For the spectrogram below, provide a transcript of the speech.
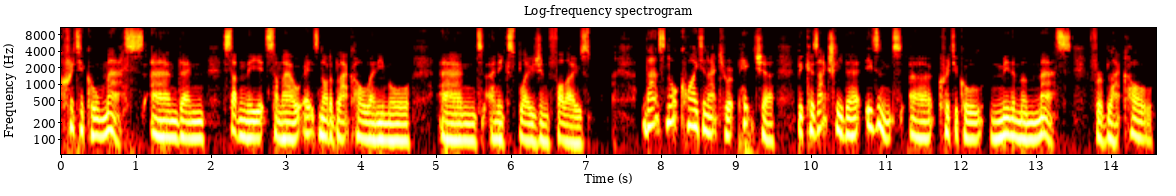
critical mass, and then suddenly it's somehow it's not a black hole anymore, and an explosion follows. That's not quite an accurate picture because actually there isn't a critical minimum mass for a black hole.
